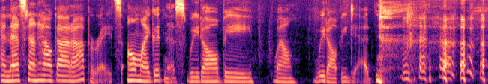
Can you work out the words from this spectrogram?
And that's not how God operates. Oh my goodness, we'd all be, well, we'd all be dead.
